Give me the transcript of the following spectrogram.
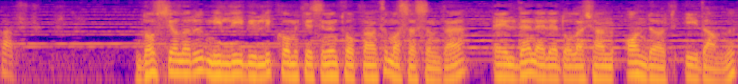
karşı çıkmıştır. Dosyaları Milli Birlik Komitesi'nin toplantı masasında elden ele dolaşan 14 idamlık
